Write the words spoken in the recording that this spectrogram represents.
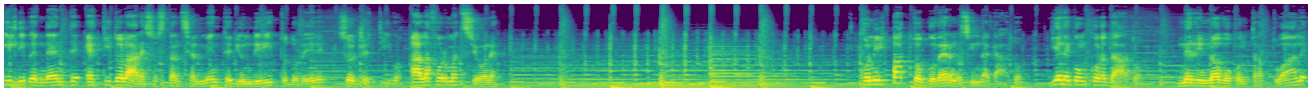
Il dipendente è titolare sostanzialmente di un diritto-dovere soggettivo alla formazione. Con il patto governo-sindacato viene concordato nel rinnovo contrattuale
